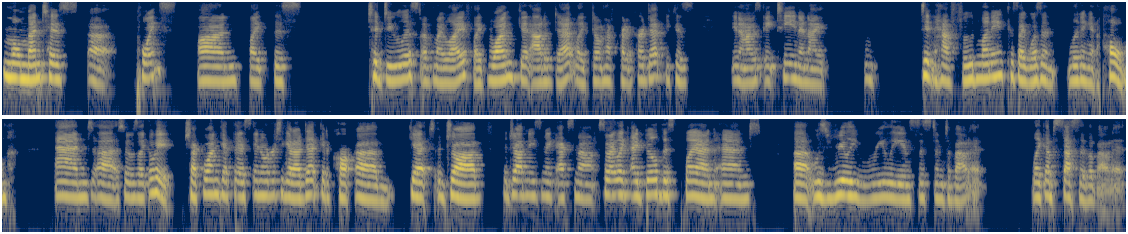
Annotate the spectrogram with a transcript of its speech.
momentous uh, points on like this to-do list of my life like one get out of debt like don't have credit card debt because you know i was 18 and i didn't have food money because i wasn't living at home and uh, so it was like okay check one get this in order to get out of debt get a car um, get a job the job needs to make x amount so i like i build this plan and uh, was really really insistent about it like obsessive about it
